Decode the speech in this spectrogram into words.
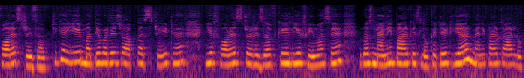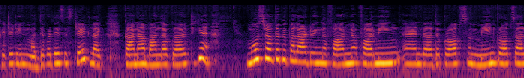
forest reserve ठीक है ये मध्य प्रदेश जो आपका स्टेट है ये फॉरेस्ट रिजर्व के लिए फेमस है because many park is located here many park are located in Madhya Pradesh state like Kanha Bandhavgarh ठीक है most of the people are doing the farm farming and uh, crops crops main crops are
